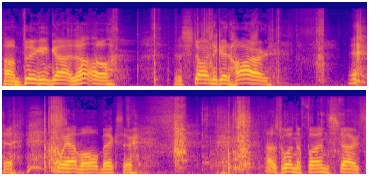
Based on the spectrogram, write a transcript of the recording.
I'm thinking, guys, uh-oh, it's starting to get hard. and we have a whole mixer. That's when the fun starts.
